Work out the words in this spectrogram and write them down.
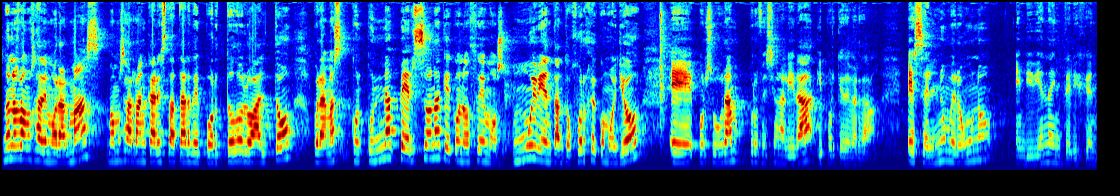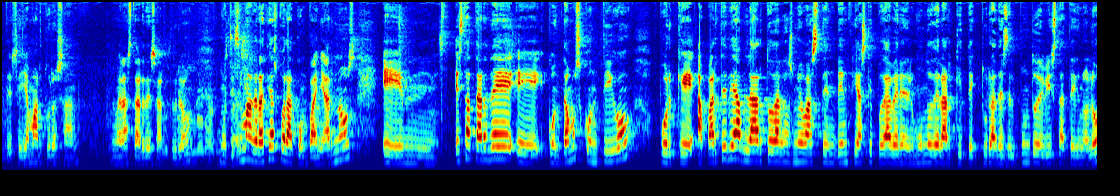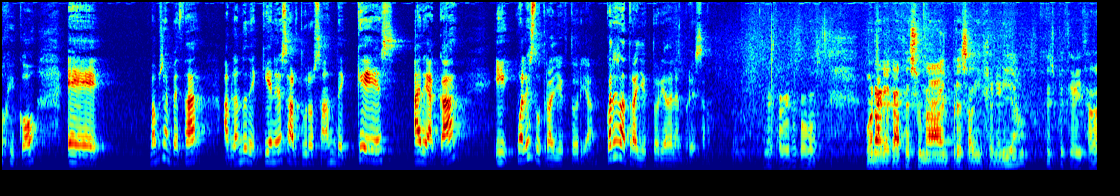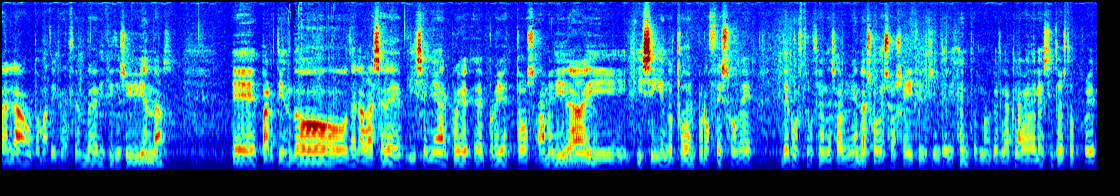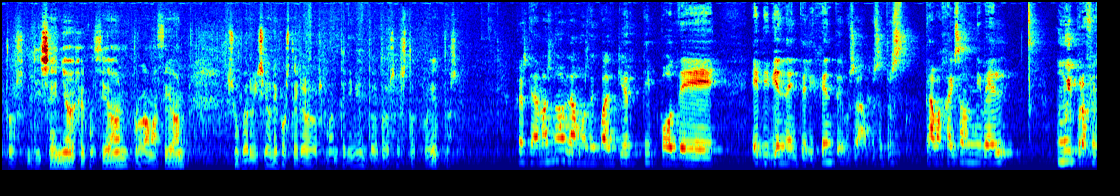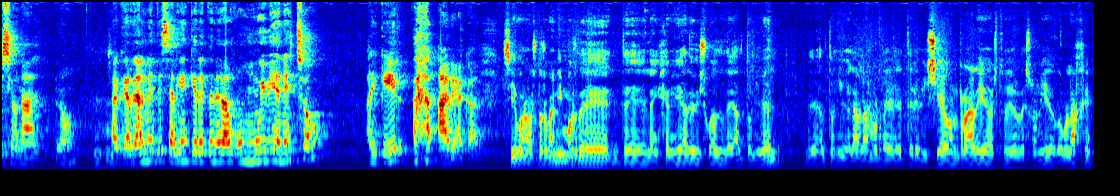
No nos vamos a demorar más, vamos a arrancar esta tarde por todo lo alto, por además con, una persona que conocemos muy bien, tanto Jorge como yo, eh, por su gran profesionalidad y porque de verdad es el número uno en vivienda inteligente. Se llama Arturo Sanz. Buenas tardes, Arturo. Muchísimas gracias por acompañarnos. Em, esta tarde eh, contamos contigo porque aparte de hablar todas las nuevas tendencias que puede haber en el mundo de la arquitectura desde el punto de vista tecnológico, eh, vamos a empezar hablando de quién es Arturo Sanz, de qué es AreaCAD y cuál es tu trayectoria. ¿Cuál es la trayectoria de la empresa? Buenas a todos. Bueno, AreaCAD es una empresa de ingeniería especializada en la automatización de edificios y viviendas eh, partiendo de la base de diseñar eh, proyectos a medida y, siguiendo todo el proceso de, construcción de esas viviendas o de esos edificios inteligentes, ¿no? que es la clave del éxito de estos proyectos. Diseño, ejecución, programación, supervisión y posterior mantenimiento de todos estos proyectos. Pero es que además no hablamos de cualquier tipo de eh, vivienda inteligente, o sea, vosotros trabajáis a un nivel muy profesional, ¿no? O sea, que realmente si alguien quiere tener algo muy bien hecho, hay que ir a AreaCAD. Sí, bueno, nosotros venimos de, la ingeniería audiovisual de alto nivel. De alto nivel hablamos de televisión, radio, estudios de sonido, doblaje.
